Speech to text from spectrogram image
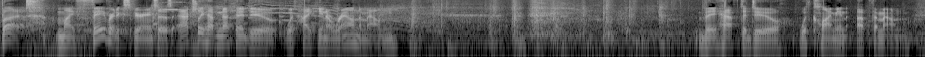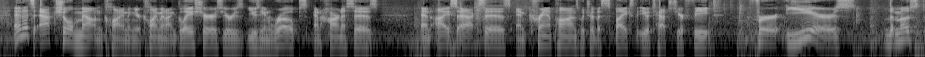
but my favorite experiences actually have nothing to do with hiking around the mountain. They have to do with climbing up the mountain. And it's actual mountain climbing. You're climbing on glaciers, you're using ropes and harnesses and ice axes and crampons, which are the spikes that you attach to your feet. For years, the most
